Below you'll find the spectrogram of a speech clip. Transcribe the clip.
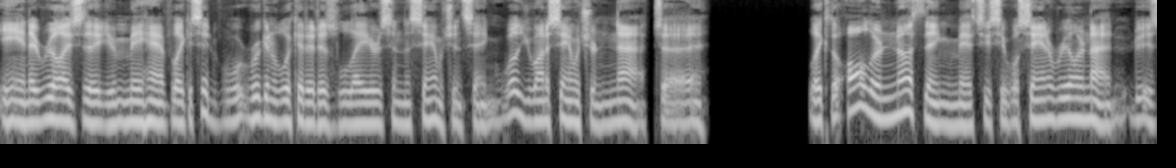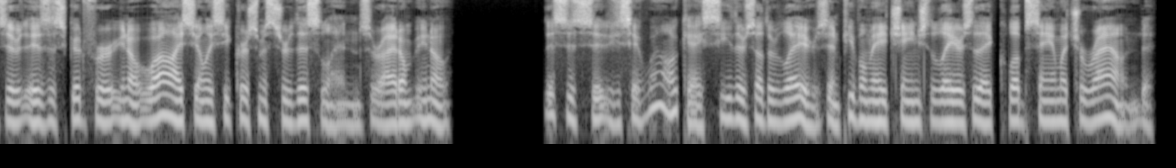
And I realized that you may have, like I said, we're going to look at it as layers in the sandwich and saying, well, you want a sandwich or not? Uh, like the all or nothing myths, you say, well, Santa real or not? Is there, is this good for, you know, well, I see, only see Christmas through this lens, or I don't, you know, this is, you say, well, okay, I see there's other layers, and people may change the layers of that club sandwich around.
